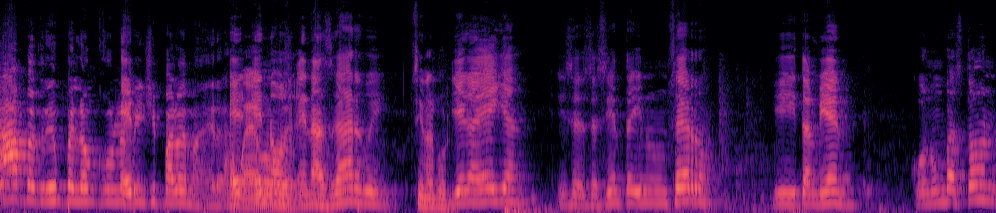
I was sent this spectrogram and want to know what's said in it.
Ah, pero tenía un pelón con una El- pinche palo de madera. En, huevo, en Os- en Asgard, güey. Sin albur. Llega ella y se, se sienta ahí en un cerro. Y también con un bastón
